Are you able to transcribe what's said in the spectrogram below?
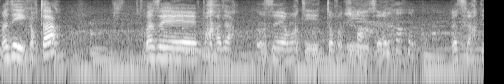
ואז היא קפצה, ואז פחדה. אז אה, אמרתי, טוב, אני... זה... לא הצלחתי.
